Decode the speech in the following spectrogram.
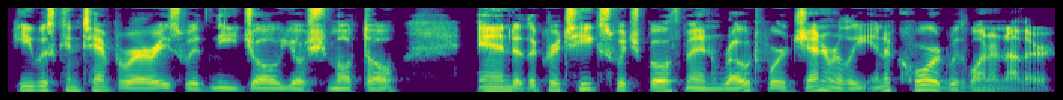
He was contemporaries with Nijo Yoshimoto, and the critiques which both men wrote were generally in accord with one another.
